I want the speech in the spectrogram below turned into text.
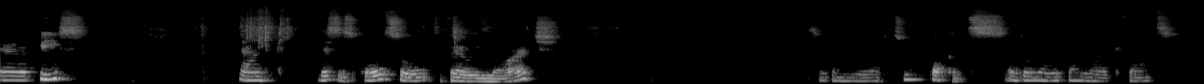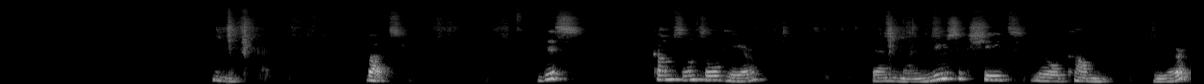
uh, piece and this is also very large so then we have two pockets. I don't know if I like that. Hmm. But this comes until here. Then my music sheet will come here.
